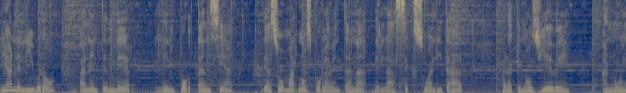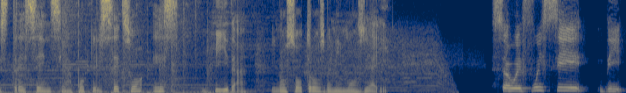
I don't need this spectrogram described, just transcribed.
lean el libro van a entender la importancia de asomarnos por la ventana de la sexualidad para que nos lleve a nuestra esencia, porque el sexo es vida y nosotros venimos de ahí. So if we see the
